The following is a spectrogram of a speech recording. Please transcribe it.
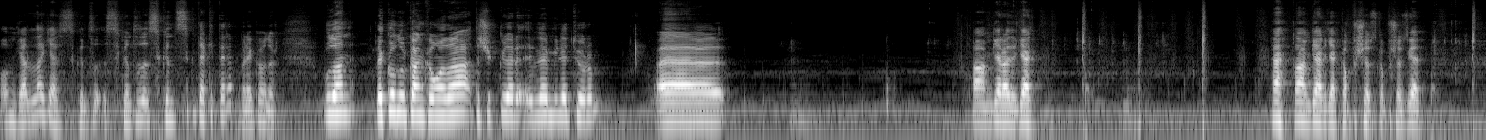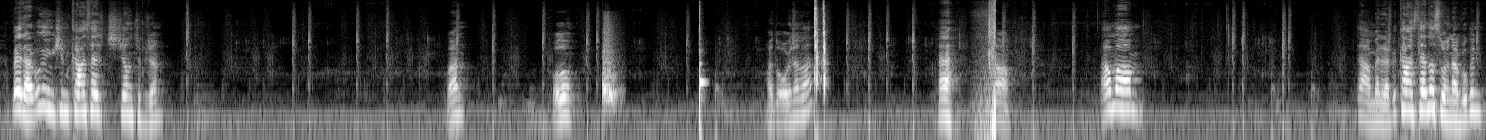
Oğlum gel la gel. Sıkıntı sıkıntı sıkıntı sıkıntı hareketler yapma Rekonur. Buradan Rekonur kankama da teşekkürlerimi iletiyorum. Eee Tamam gel hadi gel. Heh tamam gel gel kapışıyoruz kapışıyoruz gel. Beyler bugün şimdi kanser challenge yapacağım. Lan. Oğlum. Hadi oyna lan. Heh tamam. Tamam. Tamam beyler bir kanser nasıl oynar bugün?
